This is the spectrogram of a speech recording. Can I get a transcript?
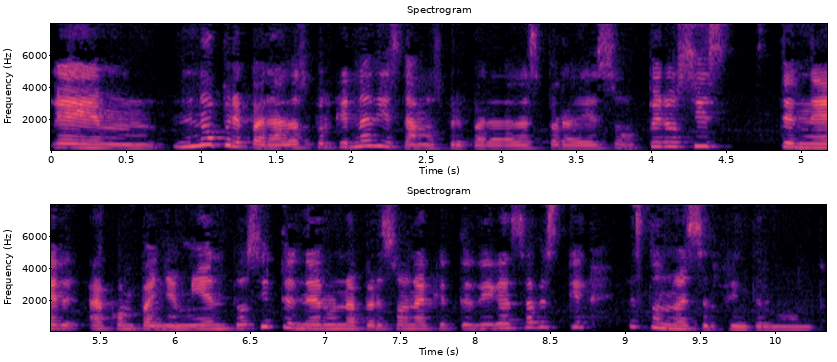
em, no preparadas, porque nadie estamos preparadas para eso, pero sí tener acompañamiento, sí tener una persona que te diga, sabes qué, esto no es el fin del mundo.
